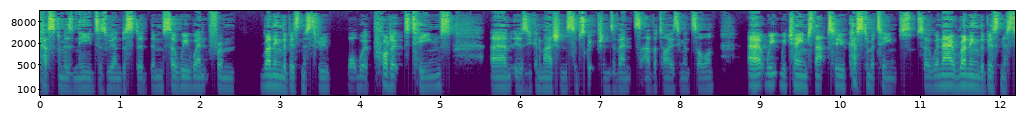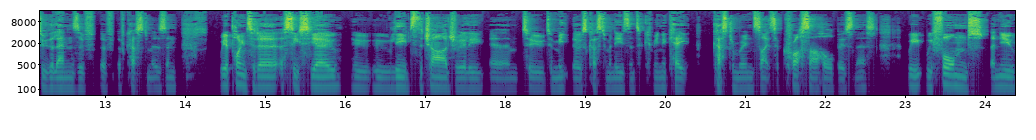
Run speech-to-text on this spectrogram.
customers' needs as we understood them. So we went from running the business through what were product teams um, as you can imagine, subscriptions, events, advertising, and so on. Uh, we, we changed that to customer teams. So we're now running the business through the lens of, of, of customers. And we appointed a, a CCO who, who, leads the charge really um, to, to meet those customer needs and to communicate customer insights across our whole business. We, we formed a new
